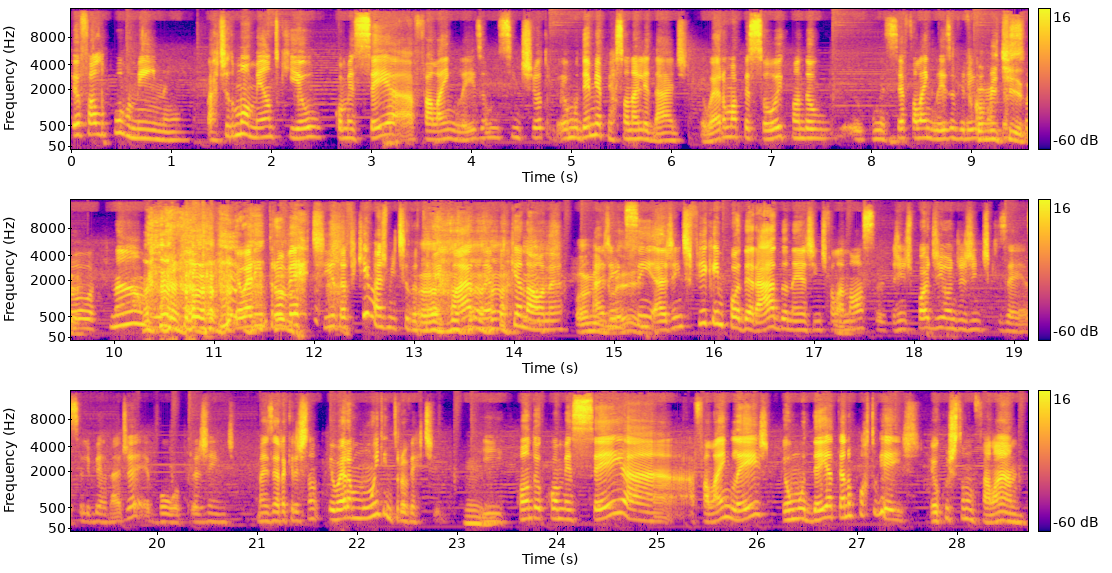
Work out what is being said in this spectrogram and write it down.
eu- falo por mim, né? A partir do momento que eu comecei a falar inglês, eu me senti outra. Eu mudei minha personalidade. Eu era uma pessoa e quando eu, eu comecei a falar inglês, eu virei Ficou uma metida? pessoa. Não, eu, eu era introvertida. Fiquei mais metida também, claro, né? Por que não, né? A gente, sim, a gente fica empoderado, né? A gente fala, Uhum. nossa, a gente pode ir onde a gente quiser. Essa liberdade é é boa pra gente. Mas era questão. Eu era muito introvertida. Uhum. E quando eu comecei a, a falar inglês, eu mudei até no português. Eu costumo falar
